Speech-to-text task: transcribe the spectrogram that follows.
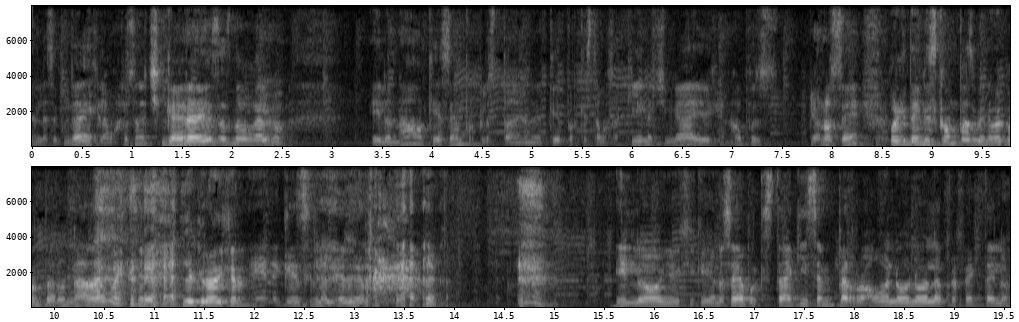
en la secundaria. dije, a lo mejor es una chingadera de esas, ¿no? O algo. Ajá. Y lo, no, que ya saben por qué, lo están, que porque estamos aquí, la chingada. Y yo dije, no, pues yo no sé. Porque también mis compas, güey, no me contaron nada, güey. yo creo que dijeron, eh, hay que decirle al Edgar. y luego yo dije que yo no sé por qué está aquí. Se emperró, luego, luego la prefecta. Y lo.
